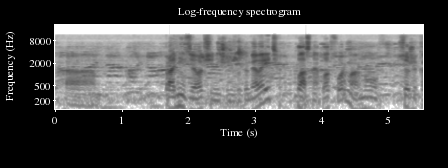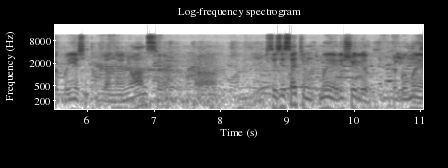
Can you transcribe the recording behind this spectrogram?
А, Про Ninja я вообще ничего не буду говорить. Классная платформа, но все же как бы есть определенные нюансы. А, В связи с этим мы решили, как бы мы э,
